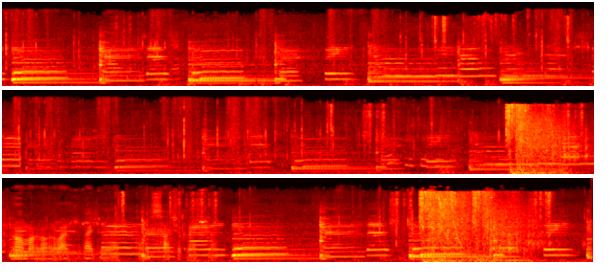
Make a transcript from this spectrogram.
Oh my god, why did I do that? That was such a bad shot.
